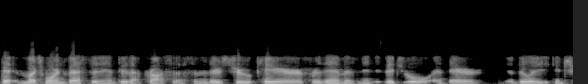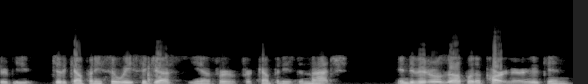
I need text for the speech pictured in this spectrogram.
that much more invested in through that process. I mean, there's true care for them as an individual and their ability to contribute to the company. So we suggest, you know, for for companies to match individuals up with a partner who can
